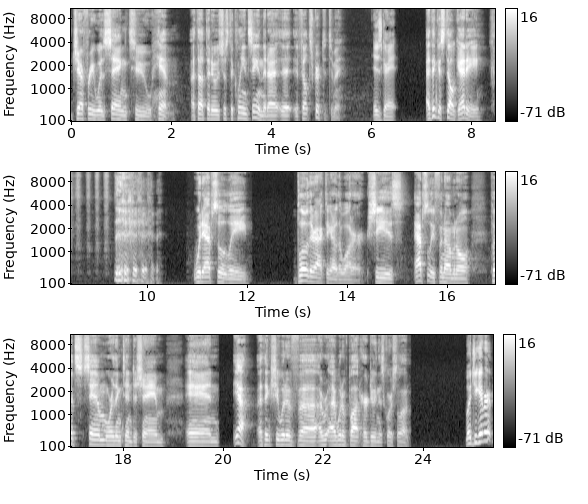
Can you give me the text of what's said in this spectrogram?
Jeffrey was saying to him. I thought that it was just a clean scene that I, it, it felt scripted to me. It was great. I think Estelle Getty would absolutely blow their acting out of the water. She's absolutely phenomenal, puts Sam Worthington to shame, and yeah, I think she would have. Uh, I, I would have bought her doing this course alone. What'd you give her?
